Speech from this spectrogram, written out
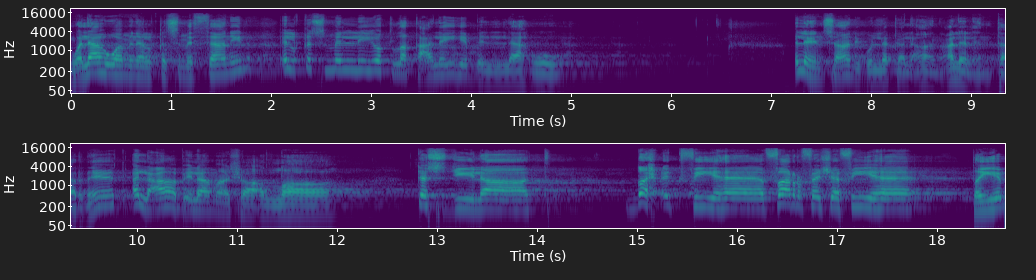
ولا هو من القسم الثاني القسم اللي يطلق عليه باللهو. الإنسان يقول لك الآن على الإنترنت ألعاب إلى ما شاء الله تسجيلات ضحك فيها فرفشة فيها طيب.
